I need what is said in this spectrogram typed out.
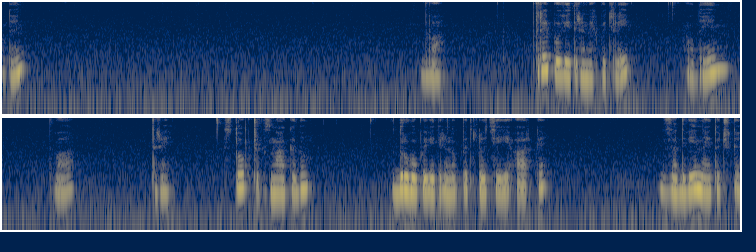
Один. Два. Три повітряних петлі. Один, два, три. Стовпчик з накидом. В другу повітряну петлю цієї арки. За дві ниточки.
